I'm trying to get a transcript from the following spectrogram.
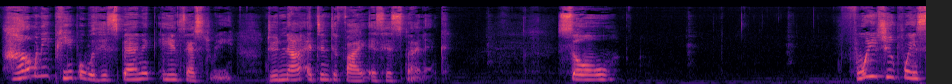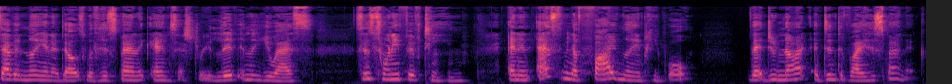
How many people with Hispanic ancestry do not identify as Hispanic? So, 42.7 million adults with Hispanic ancestry live in the US since 2015, and an estimate of 5 million people that do not identify Hispanic.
